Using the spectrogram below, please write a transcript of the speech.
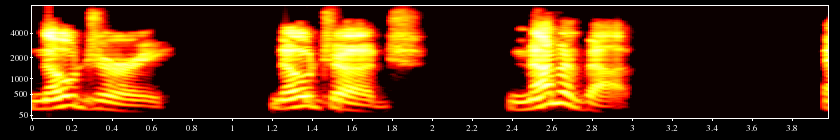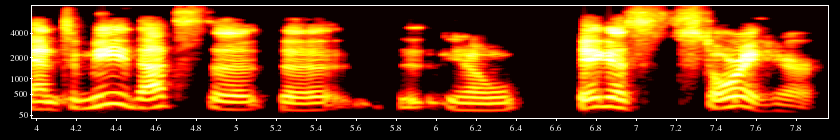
No jury no judge none of that. And to me that's the the, the you know biggest story here.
